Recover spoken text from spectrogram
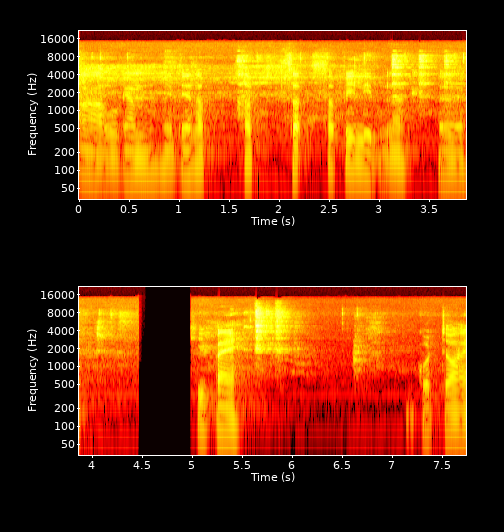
อ่าโปรแกรมเฮเตสสสสปิริตนะเออคลิกไป กดจอย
